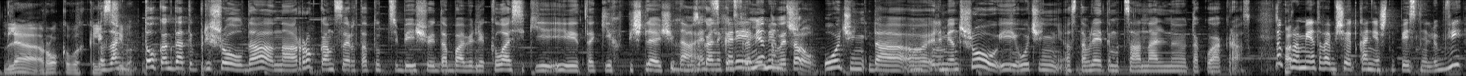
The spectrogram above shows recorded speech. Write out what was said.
для роковых коллективов. То, когда ты пришел, да, на рок-концерт, а тут тебе еще и добавили классики и таких впечатляющих Да, это музыкальных скорее инструментов, это шоу. очень, да, Мгм. элемент шоу и очень оставляет эмоциональную такую окраску. Ну, А- кроме этого, вообще, это, конечно, песня любви,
